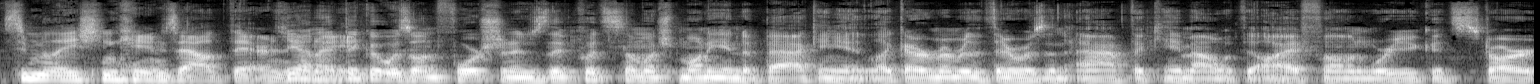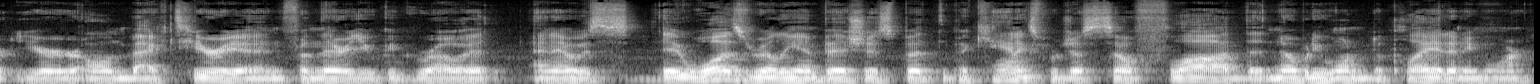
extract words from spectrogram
simulation games out there. And yeah, and made. I think it was unfortunate is they put so much money into backing it. Like I remember that there was an app that came out with the iPhone where you could start your own bacteria, and from there you could grow it. And it was it was really ambitious, but the mechanics were just so flawed that nobody wanted to play it anymore.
